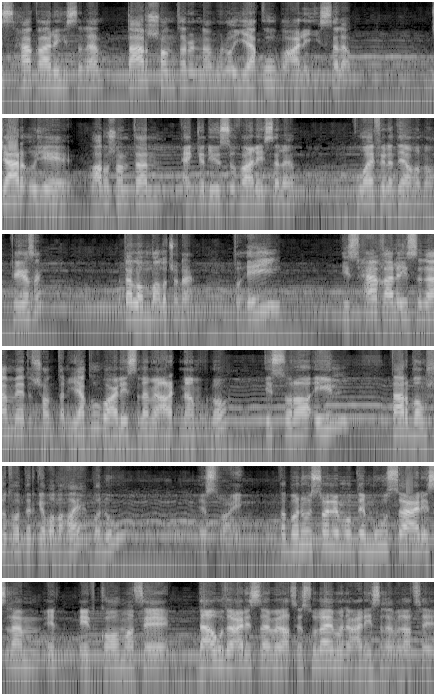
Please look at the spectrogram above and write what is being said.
ইসহাক আলী ইসলাম তার সন্তানের নাম হলো ইয়াকুব আলী ইসলাম যার ওই যে বারো সন্তান একজন ইউসুফ আলী ইসলাম কুয়ায় ফেলে দেওয়া হলো, ঠিক আছে? এটা লম্বা আলোচনা। তো এই ইসহাক আলী ইসলামের সন্তান ইয়াকুব আলী ইসলামের আরেক নাম হলো ইসরাইল তার বংশধরদেরকে বলা হয় বনু ইসরাইল তো বনু ইসরায়েলের মধ্যে মুসা আলী ইসলাম এর কম আছে দাউদ আলী ইসলামের আছে সুলাইমান আলী ইসলামের আছে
